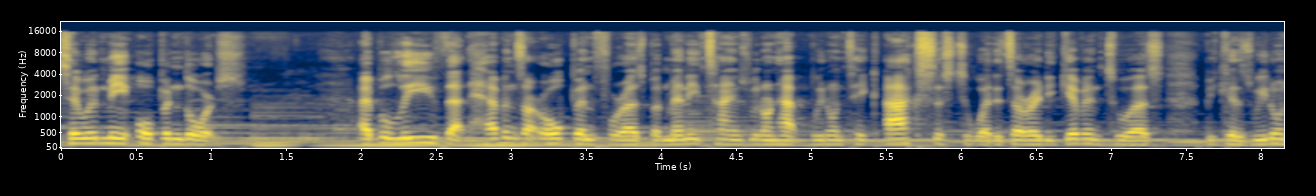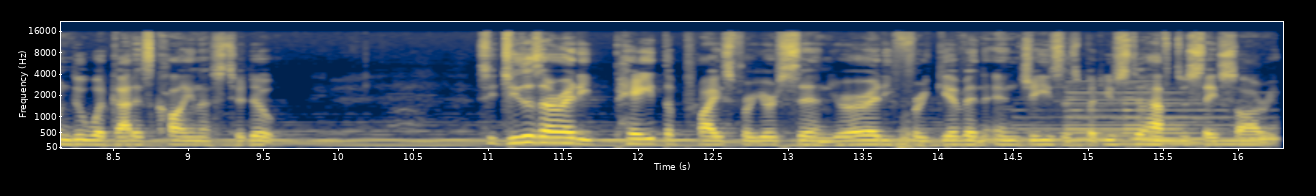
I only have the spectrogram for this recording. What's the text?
Say with me, open doors. I believe that heavens are open for us, but many times we don't have we don't take access to what it's already given to us because we don't do what God is calling us to do. See, Jesus already paid the price for your sin. You're already forgiven in Jesus, but you still have to say sorry.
